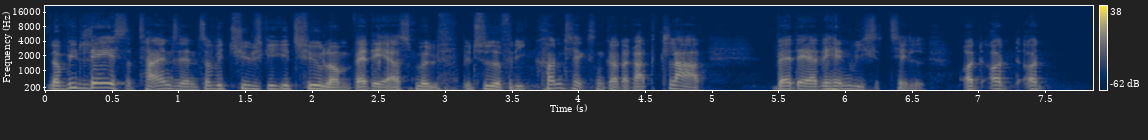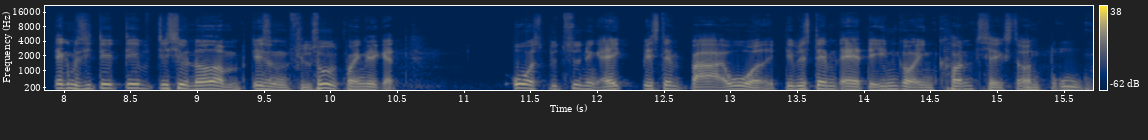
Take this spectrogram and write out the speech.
Når vi læser tegneserien, så er vi typisk ikke i tvivl om, hvad det er, smølf betyder, fordi konteksten gør det ret klart, hvad det er, det henviser til. Og, og, og det kan man sige, det, det, det siger jo noget om, det er sådan en filosofisk point, ikke, at ords betydning er ikke bestemt bare af ordet. Ikke? Det er bestemt af, at det indgår i en kontekst og en brug.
